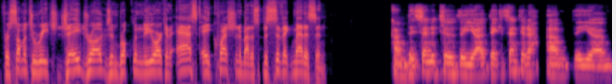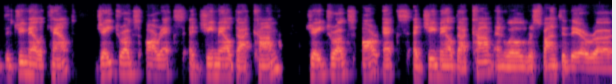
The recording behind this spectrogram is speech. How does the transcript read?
for someone to reach J Drugs in Brooklyn, New York, and ask a question about a specific medicine? Um, they send it to the. Uh, they can send it to um, the um, the Gmail account jdrugsrx at gmail.com jdrugsrx at gmail.com and we'll respond to their uh.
